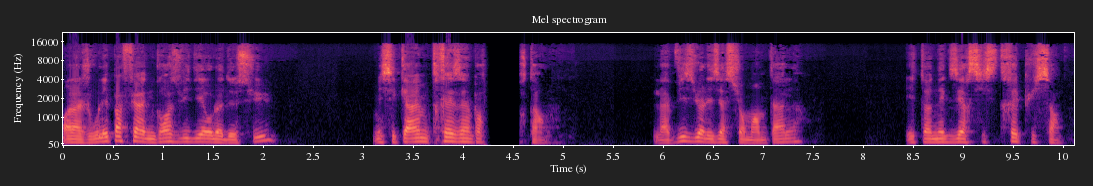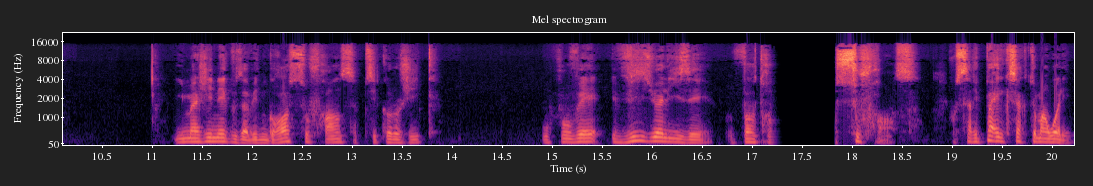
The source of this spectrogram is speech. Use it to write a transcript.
Voilà, je voulais pas faire une grosse vidéo là-dessus, mais c'est quand même très important. La visualisation mentale est un exercice très puissant. Imaginez que vous avez une grosse souffrance psychologique. Vous pouvez visualiser votre souffrance. Vous savez pas exactement où elle est.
